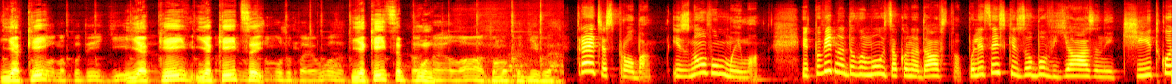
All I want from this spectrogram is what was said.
Який- хто, ну, куди діє, який- який це- що можу перевозити, Який це пункт? ПЛА, тому подібне. Третя спроба. І знову мимо. Відповідно до вимог законодавства, поліцейський зобов'язаний чітко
